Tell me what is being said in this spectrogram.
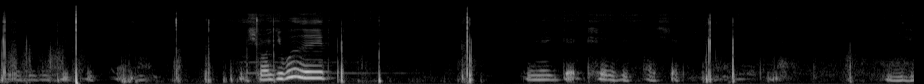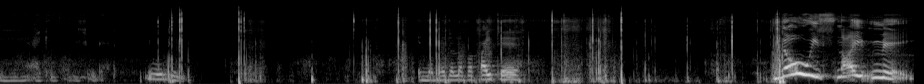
to do a video playing Fortnite. I'm sure you would. You may get killed every five seconds. I can promise you that. You win. In the middle of a fight here. No, he sniped me.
